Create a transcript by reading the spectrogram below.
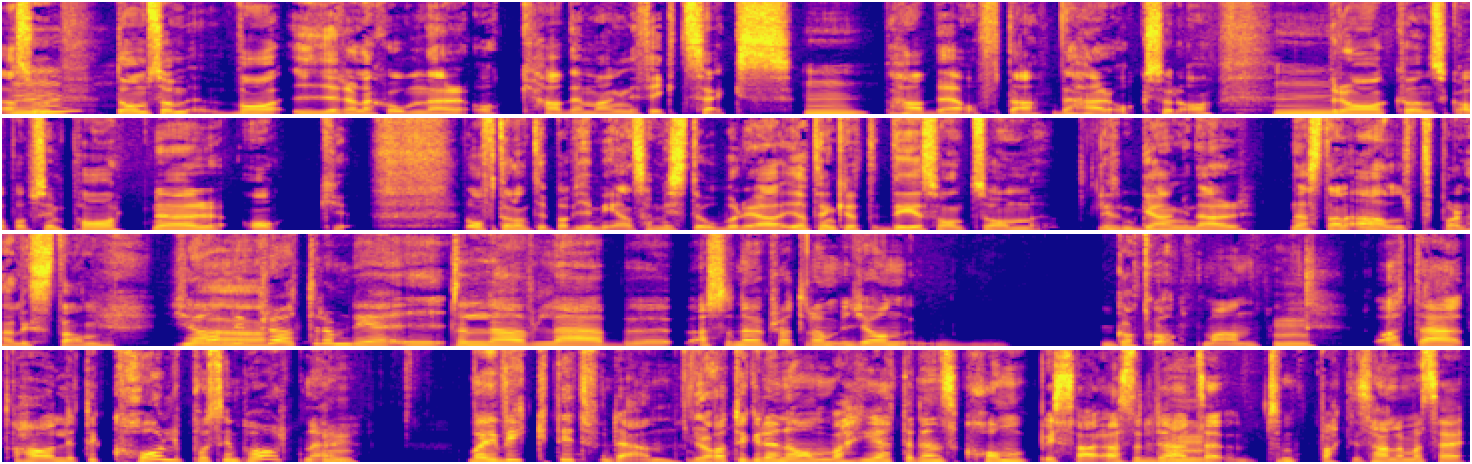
Alltså Mm. de som var i relationer och hade magnifikt sex Mm. hade ofta det här också då. Mm. Bra kunskap om sin partner och ofta någon typ av gemensam historia. Jag tänker att det är sånt som liksom gagnar nästan allt på den här listan. Ja, Eh, vi pratade om det i The Love Lab, alltså när vi pratade om John Gottman. Gottman. Mm. Och att, att ha lite koll på sin partner. Mm. Vad är viktigt för den? Ja. Vad tycker den om? Vad heter dens kompisar? Alltså det där Mm. här, som faktiskt handlar om att här,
